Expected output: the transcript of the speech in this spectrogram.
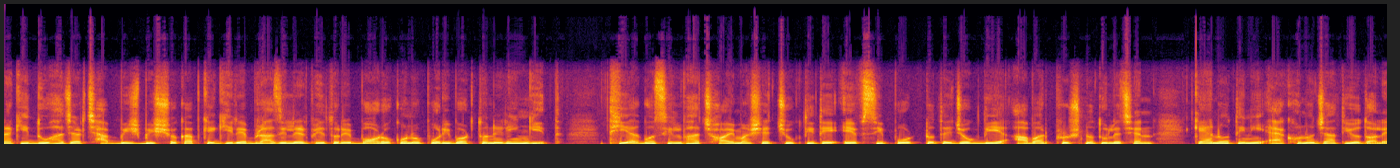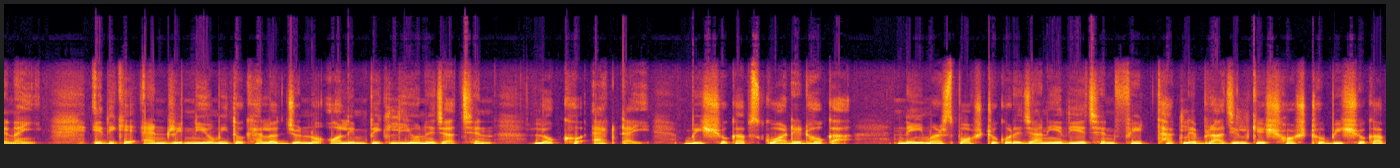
নাকি দু বিশ্বকাপকে ঘিরে ব্রাজিলের ভেতরে বড় কোনো পরিবর্তনের ইঙ্গিত? থিয়াগো সিলভা ছয় মাসের চুক্তিতে এফসি পোর্টোতে যোগ দিয়ে আবার প্রশ্ন তুলেছেন, কেন তিনি এখনও জাতীয় দলে নাই? এদিকে অ্যান্ড্রি নিয়মিত খেলার জন্য অলিম্পিক লিওনে যাচ্ছেন লক্ষ্য একটাই, বিশ্বকাপ স্কোয়াডে ঢোকা। নেইমার স্পষ্ট করে জানিয়ে দিয়েছেন, ফিট থাকলে ব্রাজিলকে ষষ্ঠ বিশ্বকাপ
